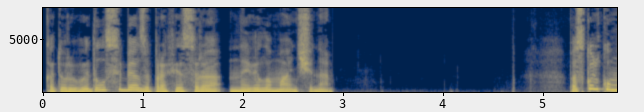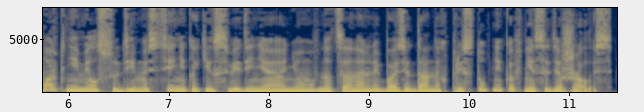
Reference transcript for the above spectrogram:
который выдал себя за профессора Невилла Манчина. Поскольку Марк не имел судимости, никаких сведений о нем в национальной базе данных преступников не содержалось.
